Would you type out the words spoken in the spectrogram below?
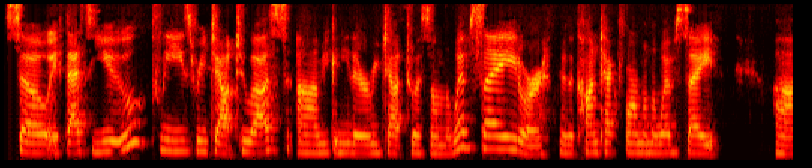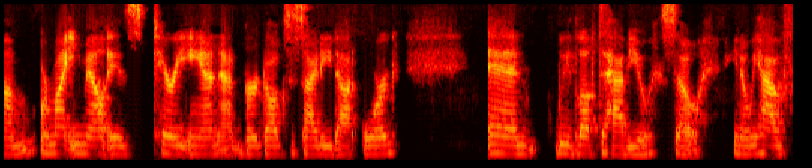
So if that's you, please reach out to us. Um, you can either reach out to us on the website or there's a contact form on the website. Um, or my email is terryann at birddogssociety.org. And we'd love to have you. So, you know, we have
